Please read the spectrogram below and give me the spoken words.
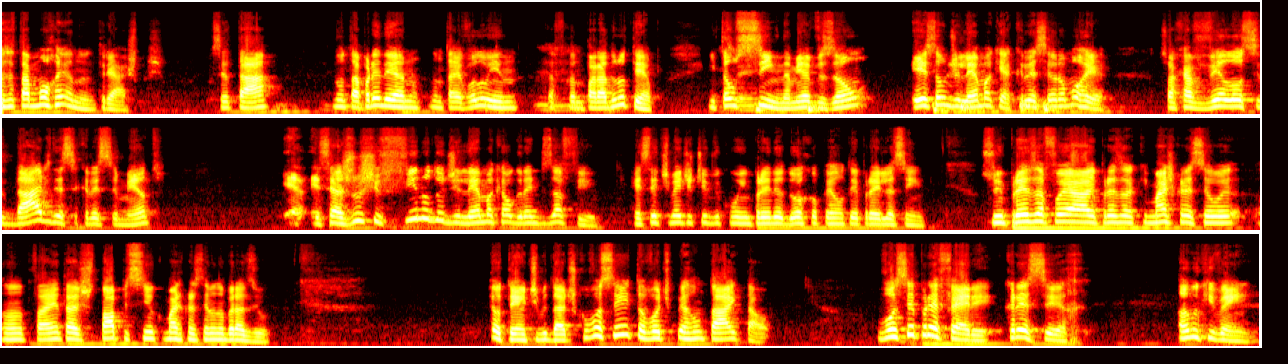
você está morrendo, entre aspas. Você tá, não está aprendendo, não está evoluindo, está ficando parado no tempo. Então, sim. sim, na minha visão, esse é um dilema que é crescer ou morrer. Só que a velocidade desse crescimento, é, esse ajuste fino do dilema que é o grande desafio. Recentemente eu tive com um empreendedor que eu perguntei para ele assim: sua empresa foi a empresa que mais cresceu, está entre as top 5 mais cresceram no Brasil. Eu tenho intimidade com você, então vou te perguntar e tal. Você prefere crescer ano que vem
